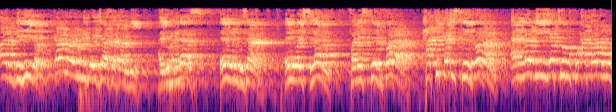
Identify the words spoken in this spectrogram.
ardhi hiyo kama ulivyoijaza dhambi ayuha nas enyi ndugu zangu enyi waislamu falistighfar hakika istighfar alladhi yatruku atharahu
